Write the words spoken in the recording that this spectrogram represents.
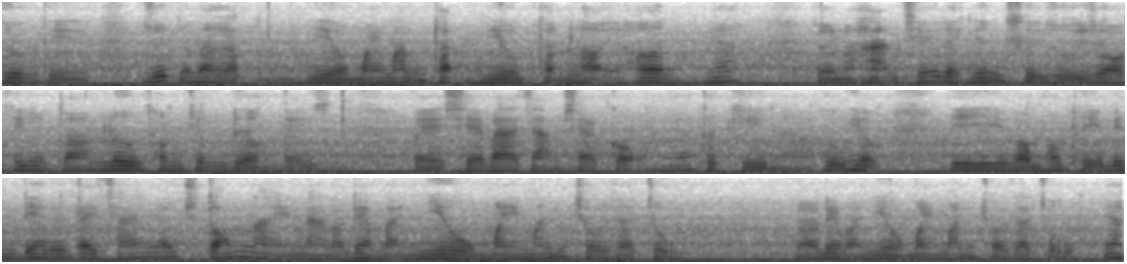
thương thì giúp chúng ta gặp nhiều may mắn thuận nhiều thuận lợi hơn nhé rồi nó hạn chế được những sự rủi ro khi chúng ta lưu thông trên đường về về xe va chạm xe cộ nhé cực kỳ là hữu hiệu. Thì vòng phong thủy bên đeo bên tay trái nó tóm lại là nó đem lại nhiều may mắn cho gia chủ nó đem lại nhiều may mắn cho gia chủ nhé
